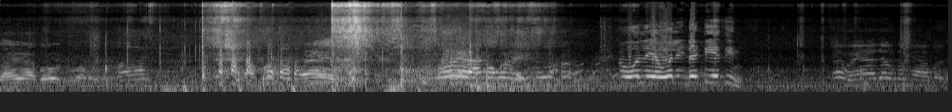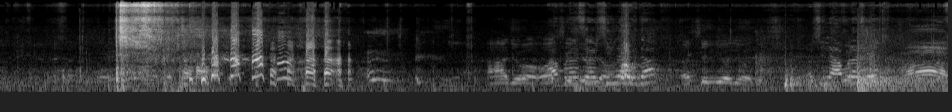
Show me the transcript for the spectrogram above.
લાયા બહુ ઓલી ઓલી ડટી હતી ને. આ જો આપણે સર સિલા બધા? એક્સિલિયો જો. અસિલા આપણે છે? હા.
